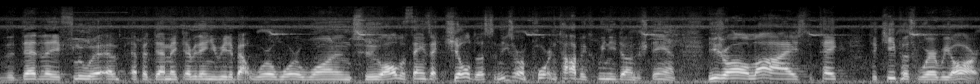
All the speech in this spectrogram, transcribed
the deadly flu epidemic, everything you read about World War I and II, all the things that killed us, and these are important topics we need to understand. These are all lies to take to keep us where we are.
